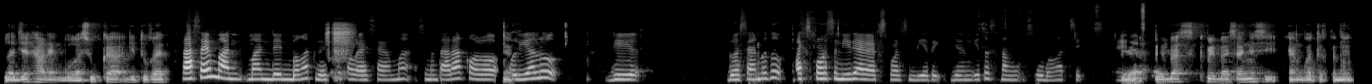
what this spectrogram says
belajar hal yang gue gak suka gitu kan Rasanya man mundane banget gak sih kalau SMA? Sementara kalau Ya. kuliah lu di dosen lu tuh explore sendiri, ayo explore sendiri. Dan itu senang seru banget sih. iya Ya, bebas kebebasannya sih yang gue tekenin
